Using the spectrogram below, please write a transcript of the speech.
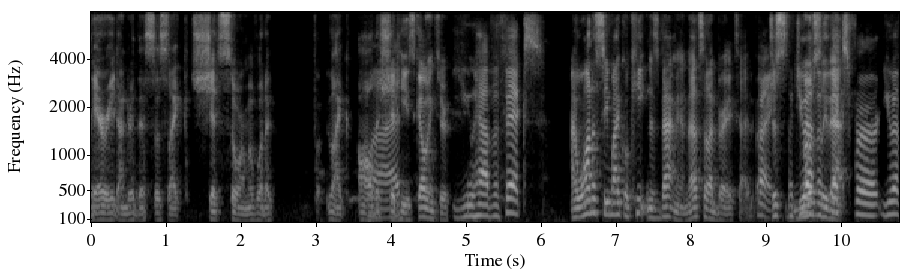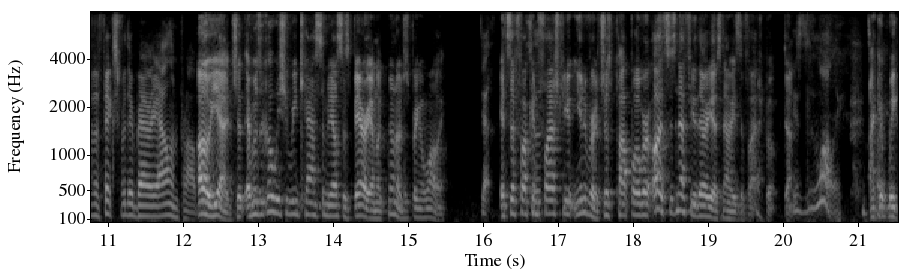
buried under this this like shitstorm of what a like all the shit he's going through. You have a fix, I want to see Michael Keaton as Batman. That's what I'm very excited about. right? Just but you have a mostly fix that. for you have a fix for their Barry Allen problem. Oh yeah, everyone's like, "Oh, we should recast somebody else as Barry." I'm like, "No, no, just bring in Wally." Yeah. It's a fucking So- Flash universe. Just pop over. Oh, it's his nephew. There he is. Now he's the Flash. Boom, done. He's Wally. It's I could we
